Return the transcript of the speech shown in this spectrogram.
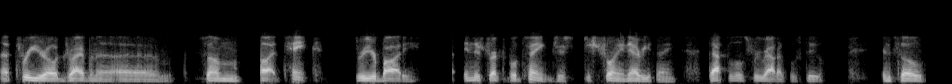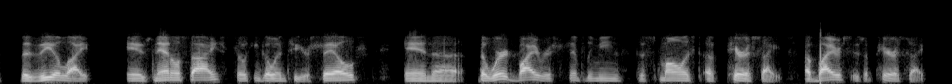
a three-year-old driving a, a some uh, tank through your body, indestructible tank, just destroying everything. That's what those free radicals do. And so the zeolite is nano-sized, so it can go into your cells. And uh, the word virus simply means the smallest of parasites. A virus is a parasite.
